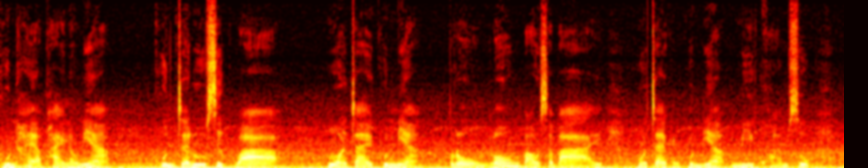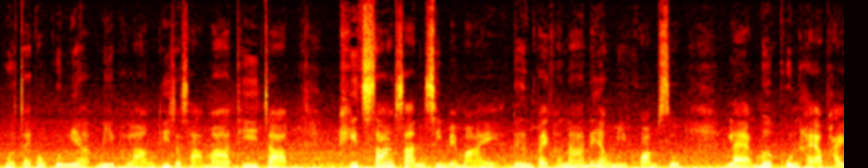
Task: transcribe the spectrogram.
คุณให้อภัยแล้วเนี่ย คุณจะรู้สึกว่าหัวใจคุณเนี่ยโปร่งโล่งเบาสบาย หัวใจของคุณเนี่ยมีความสุข หัวใจของคุณเนี่ยมีพลังที่จะสามารถที่จะคิดสร้างสรรค์สิ่งใหม่ๆ เดินไปข้างหน้าได้อย่างมีความสุข และเมื่อคุณให้อภัย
